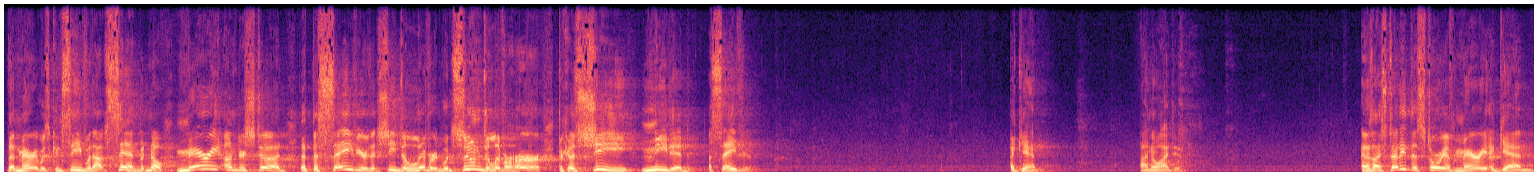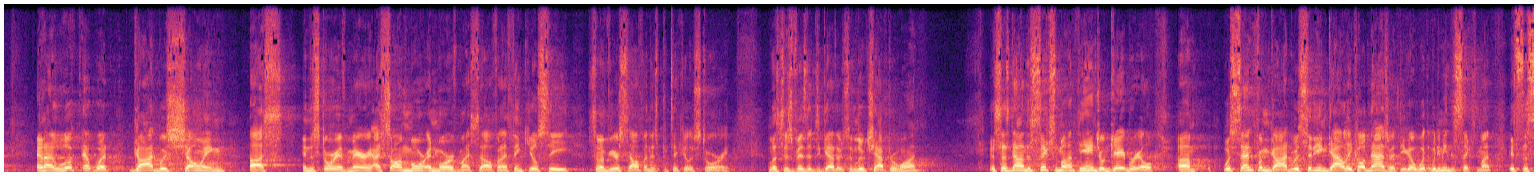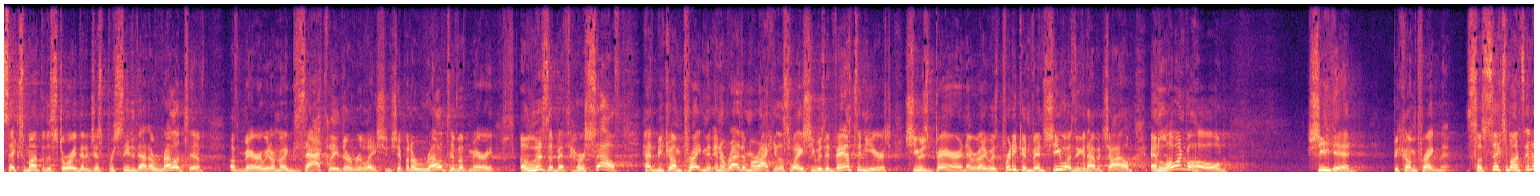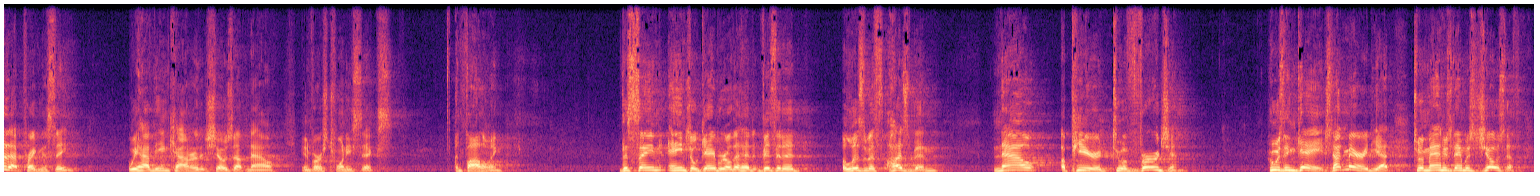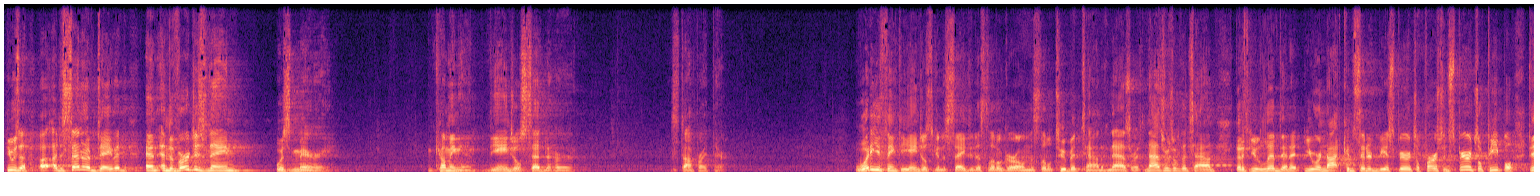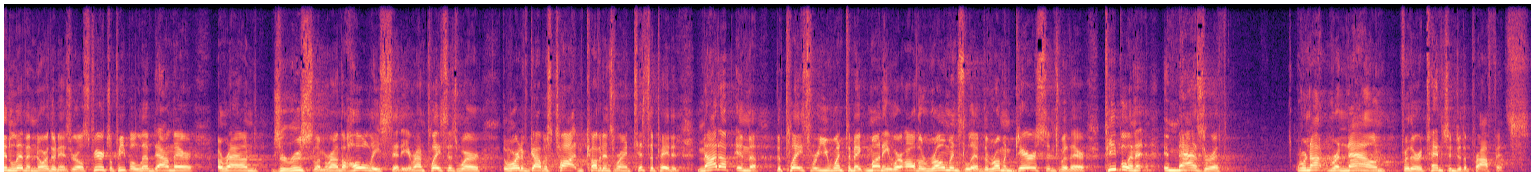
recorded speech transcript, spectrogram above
that Mary was conceived without sin. But no, Mary understood that the Savior that she delivered would soon deliver her because she needed a Savior. Again, I know I do. And as I studied the story of Mary again, and I looked at what God was showing us in the story of Mary, I saw more and more of myself, and I think you'll see some of yourself in this particular story. Let's just visit together. It's in Luke chapter 1. It says, Now in the sixth month, the angel Gabriel um, was sent from God to a city in Galilee called Nazareth. You go, what, what, do you mean the sixth month? It's the sixth month of the story that had just preceded that, a relative of Mary. We don't know exactly their relationship, but a relative of Mary, Elizabeth herself, had become pregnant in a rather miraculous way. She was advanced in years, she was barren. Everybody was pretty convinced she wasn't going to have a child. And lo and behold, she did become pregnant. So, six months into that pregnancy, we have the encounter that shows up now in verse 26 and following. The same angel Gabriel that had visited Elizabeth's husband now appeared to a virgin who was engaged, not married yet, to a man whose name was Joseph. He was a, a descendant of David, and, and the virgin's name was Mary. And coming in, the angel said to her, Stop right there. What do you think the angel's gonna say to this little girl in this little two bit town of Nazareth? Nazareth was a town that if you lived in it, you were not considered to be a spiritual person. Spiritual people didn't live in northern Israel. Spiritual people lived down there around Jerusalem, around the holy city, around places where the word of God was taught and covenants were anticipated. Not up in the, the place where you went to make money, where all the Romans lived, the Roman garrisons were there. People in, in Nazareth were not renowned for their attention to the prophets.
